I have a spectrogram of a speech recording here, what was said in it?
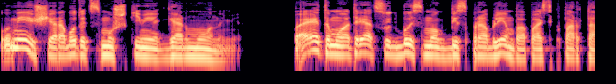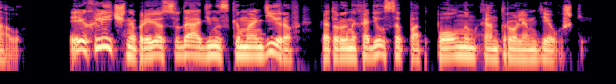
умеющая работать с мужскими гормонами. Поэтому отряд судьбы смог без проблем попасть к порталу. Их лично привез сюда один из командиров, который находился под полным контролем девушки.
